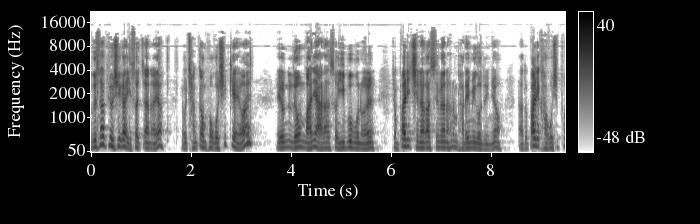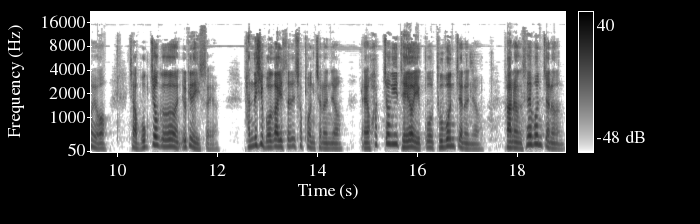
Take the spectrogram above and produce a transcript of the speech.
의사표시가 있었잖아요. 잠깐 보고 쉴게요. 여러분들 너무 많이 알아서 이 부분을 좀 빨리 지나갔으면 하는 바람이거든요. 나도 빨리 가고 싶어요. 자, 목적은 이렇게 돼 있어요. 반드시 뭐가 있어야 첫 번째는요. 예, 확정이 되어 있고 두 번째는요. 가능. 세 번째는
